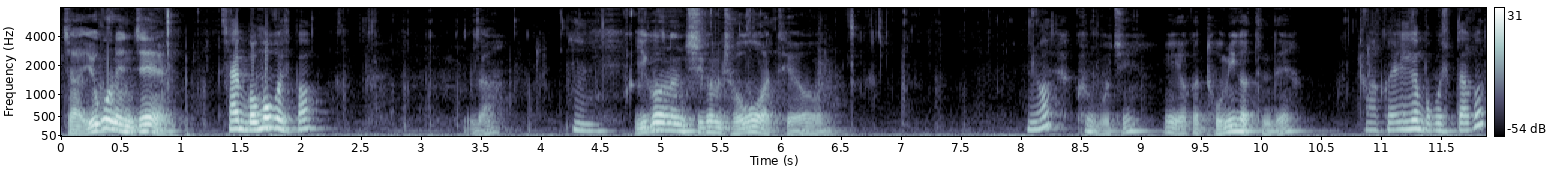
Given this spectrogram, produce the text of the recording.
자, 요거는 이제 아니 뭐 먹고 싶어? 나. 음. 이거는 지금 저거 같아요. 이거? 그 뭐지? 이게 약간 도미 같은데. 아 그래 이거 먹고 싶다고?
